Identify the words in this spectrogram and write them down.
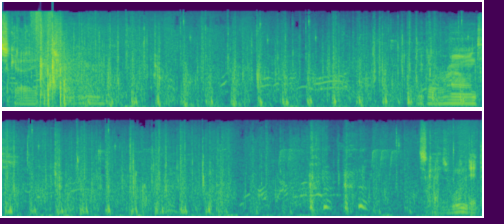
This guy is right here. We go around. This guy's wounded.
